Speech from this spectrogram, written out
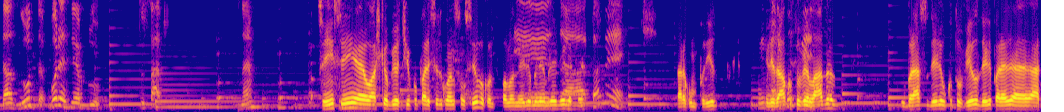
das lutas, por exemplo, tu sabe, né? Sim, sim, eu acho que é o biotipo parecido com o Anderson Silva, quando tu falou nele, eu me lembrei dele. Exatamente. Cara comprido. Um ele dá uma cotovelada, o braço dele, o cotovelo dele parece. É, a,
